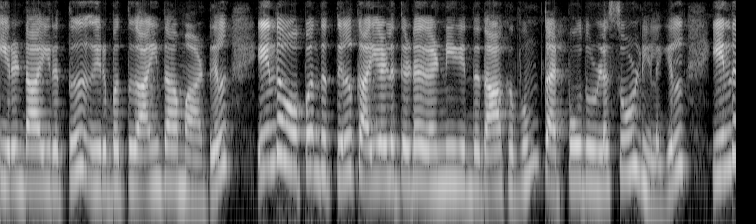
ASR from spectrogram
இரண்டாயிரத்து இருபத்தி ஐந்தாம் ஆண்டில் இந்த ஒப்பந்தத்தில் கையெழுத்திட எண்ணியிருந்ததாகவும் தற்போதுள்ள சூழ்நிலையில் இந்த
